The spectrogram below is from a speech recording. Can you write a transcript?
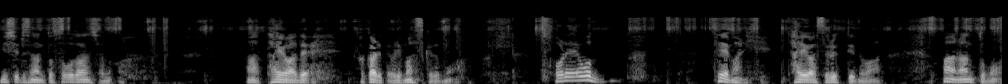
ミシルさんと相談者の、あ、対話で書かれておりますけども、それをテーマに対話するっていうのは、まあなんとも、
